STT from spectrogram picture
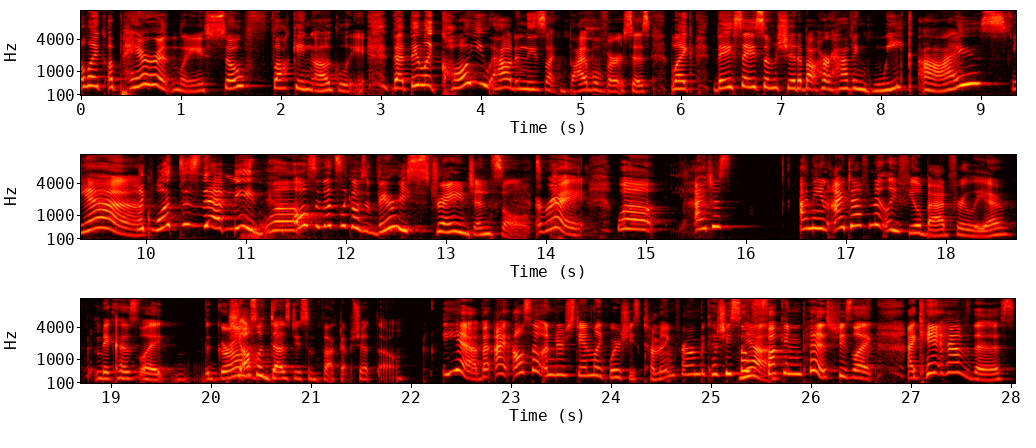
like, apparently so fucking ugly that they, like, call you out in these, like, Bible verses. Like, they say some shit about her having weak eyes. Yeah. Like, what does that mean? Well- also, that's like a very strange insult. right. Well, I just I mean, I definitely feel bad for Leah because like the girl She also does do some fucked up shit, though. Yeah, but I also understand like where she's coming from because she's so Yeah. fucking pissed. She's like, I can't have this.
